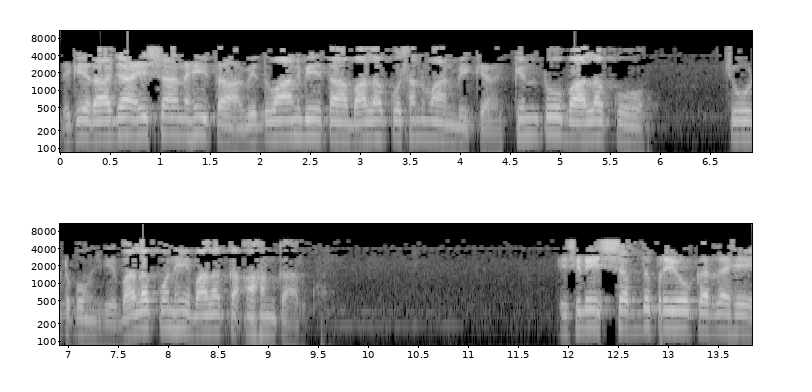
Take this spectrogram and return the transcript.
देखिए, राजा ऐसा नहीं था, विद्वान भी था, बालक को सम्मान भी किया। किंतु बालक को चोट पहुँच गई। बालक को नहीं, बालक का अहंकार को। इसलिए शब्द प्रयोग कर रहे,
